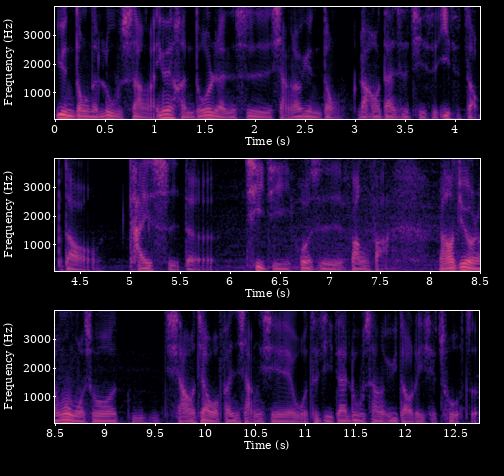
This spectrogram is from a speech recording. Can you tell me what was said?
运动的路上啊，因为很多人是想要运动，然后但是其实一直找不到开始的契机或是方法，然后就有人问我说，想要叫我分享一些我自己在路上遇到的一些挫折，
